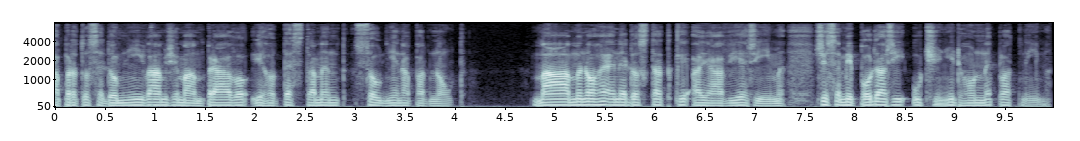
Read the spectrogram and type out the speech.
a proto se domnívám, že mám právo jeho testament soudně napadnout. Má mnohé nedostatky a já věřím, že se mi podaří učinit ho neplatným.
